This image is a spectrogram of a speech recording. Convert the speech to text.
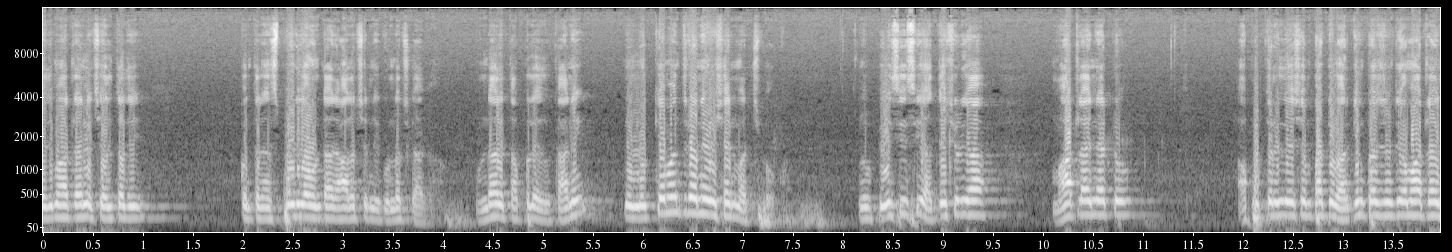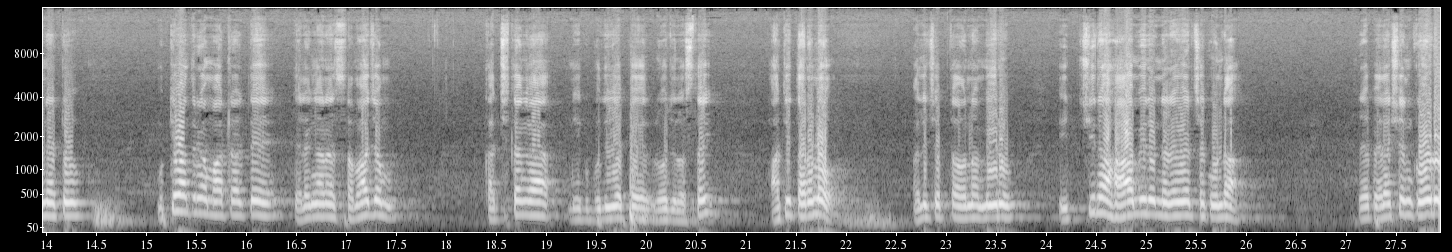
ఏది మాట్లాడినా చెల్తుంది. కొంత నేను స్పీడ్గా ఉంటాను ఆలోచన నీకు ఉండొచ్చు కాక. ఉండాలి తప్పలేదు. కానీ నువ్వు ముఖ్యమంత్రి అనే విషయాన్ని మర్చిపోకు నువ్వు పిసిసి అధ్యక్షుడిగా మాట్లాడినట్టు అప్పుడు తెలుగుదేశం పార్టీ వర్కింగ్ ప్రెసిడెంట్గా మాట్లాడినట్టు ముఖ్యమంత్రిగా మాట్లాడితే తెలంగాణ సమాజం ఖచ్చితంగా నీకు బుద్ధి చెప్పే రోజులు వస్తాయి. అతి త్వరలో మళ్ళీ చెప్తా ఉన్నా మీరు ఇచ్చిన హామీలు నెరవేర్చకుండా రేపు ఎలక్షన్ కోడ్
